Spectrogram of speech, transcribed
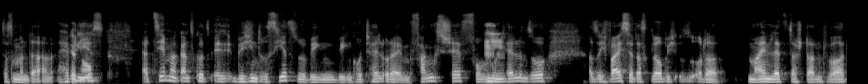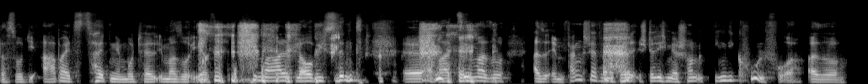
dass man da happy genau. ist. Erzähl mal ganz kurz, äh, mich interessiert es nur wegen, wegen Hotel oder Empfangschef vom mhm. Hotel und so. Also ich weiß ja, dass, glaube ich, oder mein letzter Stand war, dass so die Arbeitszeiten im Hotel immer so eher optimal, glaube ich, sind. Äh, aber erzähl mal so, also Empfangschef im Hotel stelle ich mir schon irgendwie cool vor. Also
